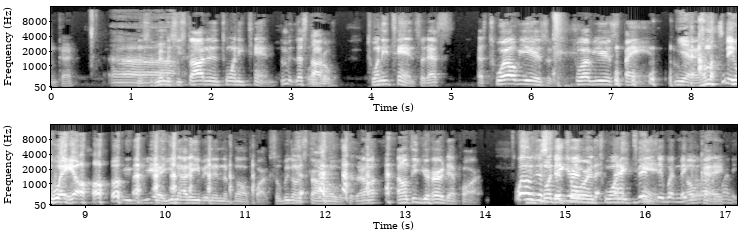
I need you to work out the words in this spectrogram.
Okay. Uh, remember, she started in 2010. Let me, let's start mm-hmm. over. 2010. So that's that's 12 years of 12 years span. Okay? Yeah, I must be way off. yeah, you're not even in the ballpark. So we're gonna start over because I don't, I don't think you heard that part. Well, She's just figuring tour in 2010. okay,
